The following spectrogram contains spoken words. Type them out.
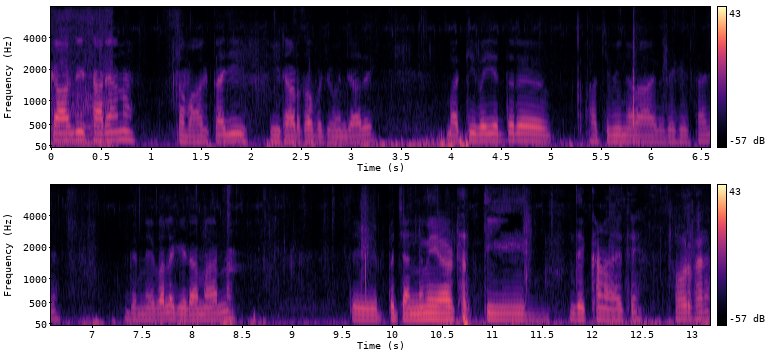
ਕਾਲ ਜੀ ਸਾਰਿਆਂ ਨੂੰ ਸਵਾਗਤ ਹੈ ਜੀ ਹੀਟ 855 ਦੇ। ਬਾਕੀ ਬਈ ਇੱਧਰ ਹਚਵੀ ਨਾਲ ਆਏ ਵੇ ਖੇਤਾਂ 'ਚ। ਗੰਨੇ ਵੱਲ ਗੇੜਾ ਮਾਰਨ। ਤੇ 95 38 ਦੇਖਣ ਆਏ ਤੇ। ਹੋਰ ਫਿਰ?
